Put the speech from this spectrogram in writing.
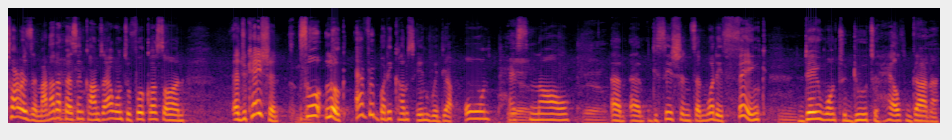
tourism. Another person comes, I want to focus on education. So look, everybody comes in with their own personal Yeah. Um, um, decisions and what they think they want to do to help Ghana.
